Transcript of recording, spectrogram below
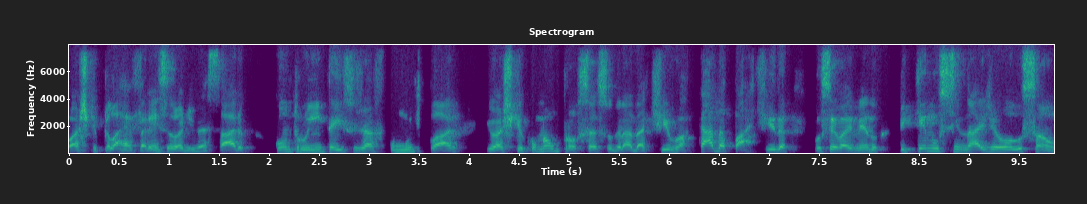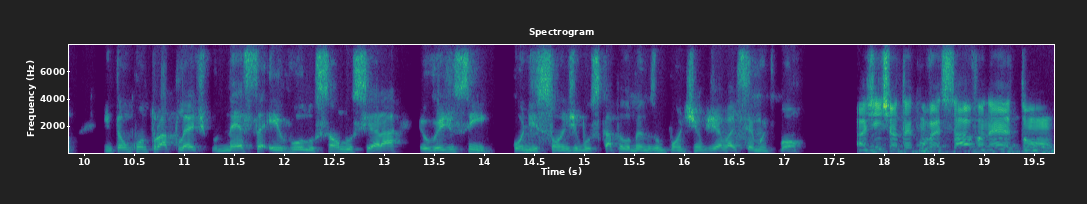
eu acho que pela referência do adversário, contra o Inter isso já ficou muito claro. Eu acho que como é um processo gradativo, a cada partida você vai vendo pequenos sinais de evolução. Então, contra o Atlético, nessa evolução do Ceará, eu vejo sim condições de buscar pelo menos um pontinho que já vai ser muito bom. A gente até conversava, né, Tom?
